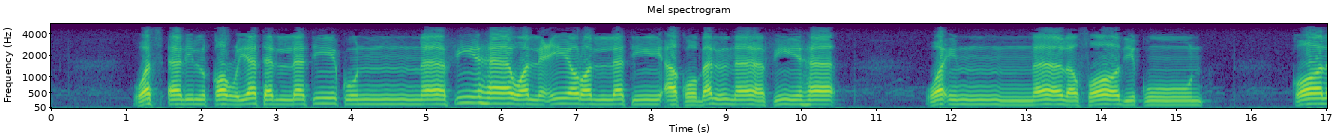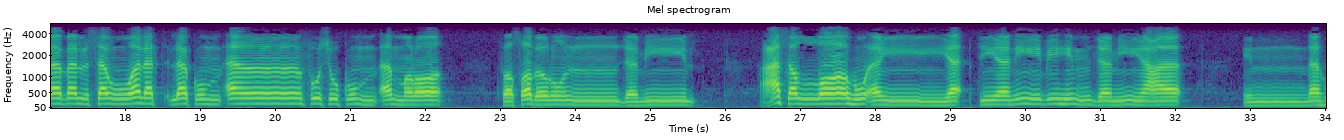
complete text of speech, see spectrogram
واسأل القرية التي كنا فيها والعير التي أقبلنا فيها وإنا لصادقون. قال بل سولت لكم أنفسكم أمرا فصبر جميل. عسى الله أن يأتيني بهم جميعا إنه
